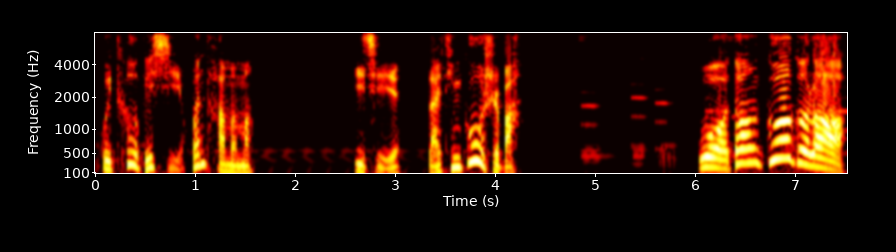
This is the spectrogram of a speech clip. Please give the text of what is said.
会特别喜欢他们吗？一起来听故事吧。我当哥哥了。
